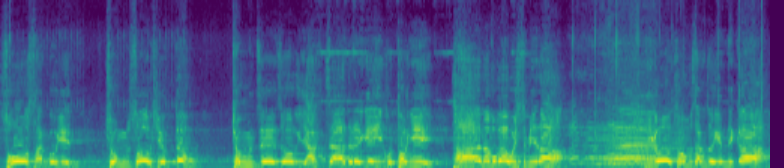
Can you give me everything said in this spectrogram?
소상공인, 중소기업 등 경제적 약자들에게 이 고통이 다 넘어가고 있습니다. 이거 정상적입니까?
